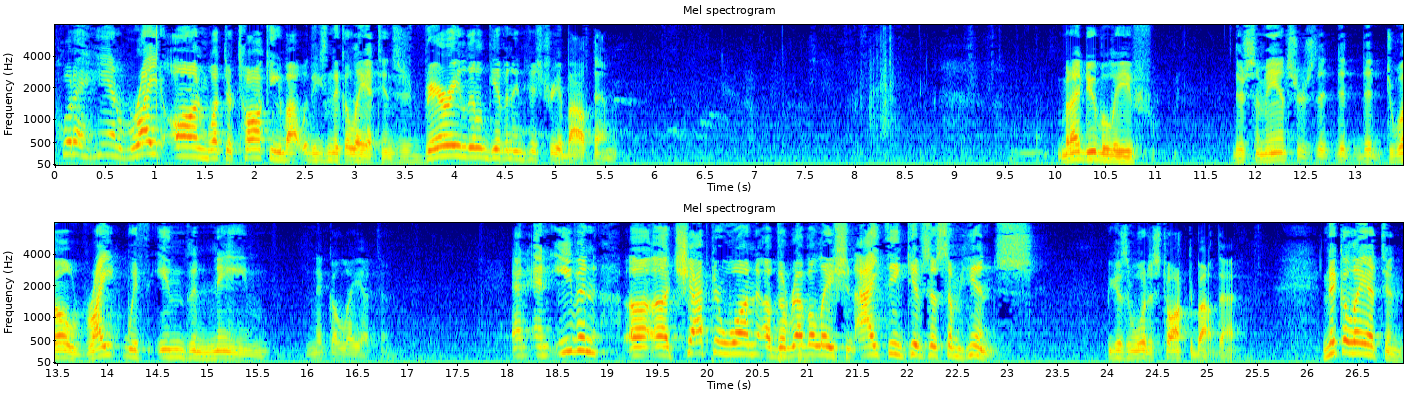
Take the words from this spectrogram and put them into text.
put a hand right on what they're talking about with these Nicolaitans. There's very little given in history about them. But I do believe there's some answers that, that, that dwell right within the name Nicolaitan. And, and even uh, uh, chapter 1 of the Revelation, I think, gives us some hints because of what is talked about that. Nicolaitan.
